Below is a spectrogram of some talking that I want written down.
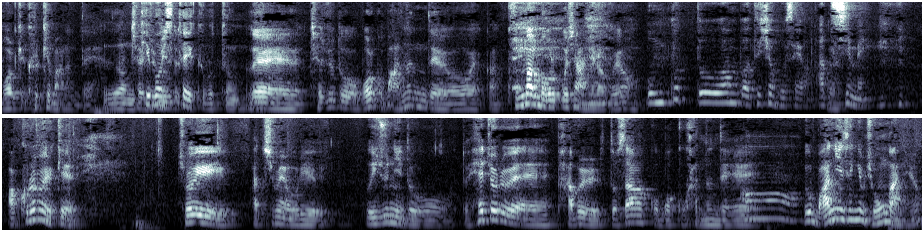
먹을 게 그렇게 많은데. 그럼 제주민들- 티본 스테이크 보통. 네, 제주도 먹을 거 많은데요. 약간 국만 먹을 곳이 아니라고요. 몸국도 한번 드셔보세요. 아침에. 아 그러면 이렇게 저희 아침에 우리 의준이도 또 해조류에 밥을 또 싸갖고 먹고 갔는데 어, 이거 많이 생기면 좋은 거 아니에요?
